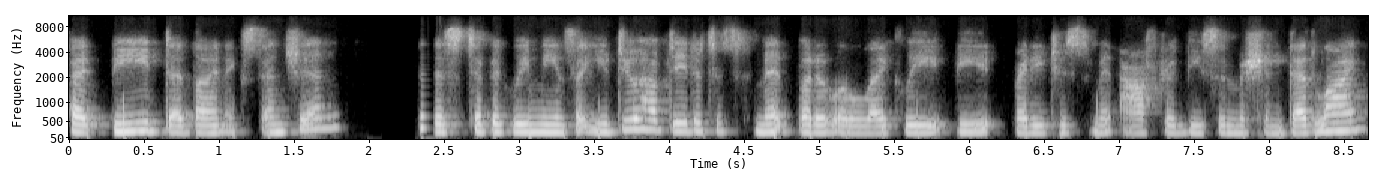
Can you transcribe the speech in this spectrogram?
Type B, deadline extension. This typically means that you do have data to submit, but it will likely be ready to submit after the submission deadline.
